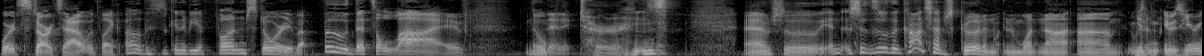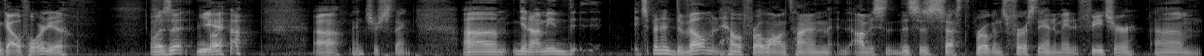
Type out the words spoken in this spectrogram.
where it starts out with like, "Oh, this is going to be a fun story about food that's alive," Nope. and then it turns. absolutely, and so, so the concept's good and, and whatnot. Um, It was, it was here in California. was it? Yeah, Ah, interesting. Um, you know, I mean, th- it's been in development hell for a long time. And Obviously, this is Seth Rogen's first animated feature um,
